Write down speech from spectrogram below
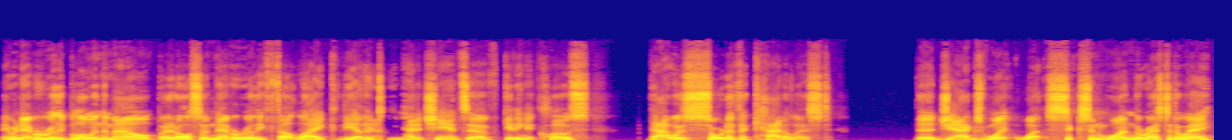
they were never really blowing them out, but it also never really felt like the other yeah. team had a chance of getting it close. That was sort of the catalyst. The Jags went what six and one the rest of the way,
